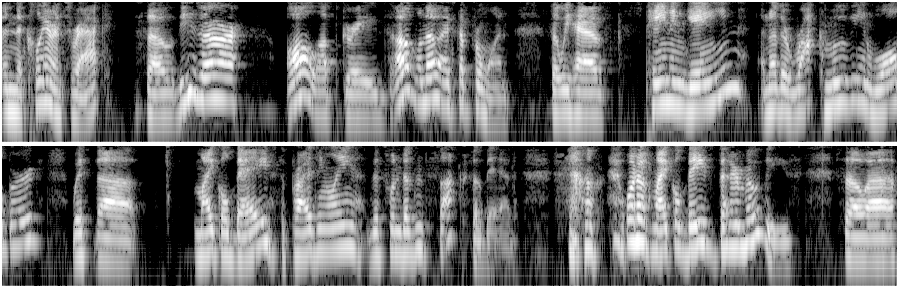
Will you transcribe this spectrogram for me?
in the clearance rack, so these are all upgrades. Oh well, no, except for one. So we have Pain and Gain, another rock movie in Wahlberg with uh, Michael Bay. Surprisingly, this one doesn't suck so bad. So, one of Michael Bay's better movies. So, uh,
